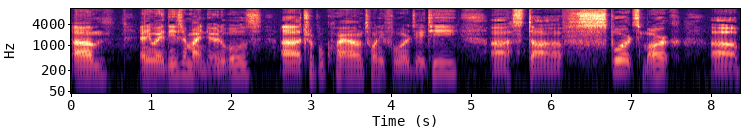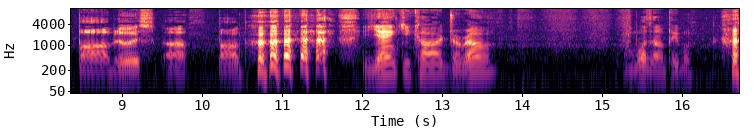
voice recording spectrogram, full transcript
Um, anyway these are my notables uh, Triple Crown 24 JT, uh, Stuff Sports Mark, uh, Bob Lewis, uh, Bob, Yankee card, Jerome. What's up, people?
